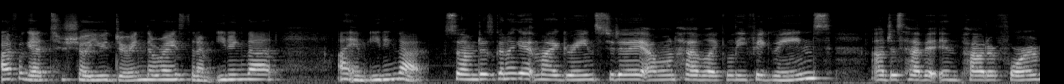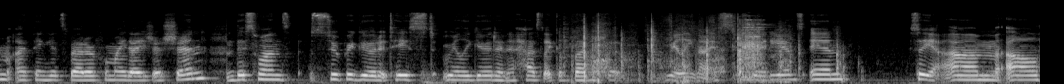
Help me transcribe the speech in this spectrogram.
I forget to show you during the race that I'm eating that, I am eating that. So I'm just gonna get my greens today. I won't have like leafy greens. I'll just have it in powder form. I think it's better for my digestion. This one's super good. It tastes really good and it has like a bunch of really nice ingredients in. So yeah, um, I'll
